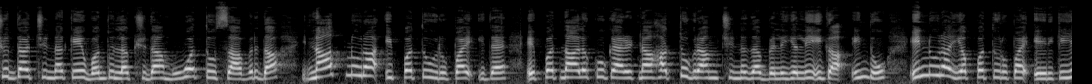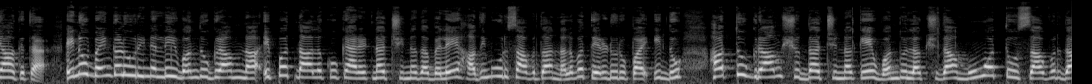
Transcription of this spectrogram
ಶುದ್ಧ ಚಿನ್ನಕ್ಕೆ ಒಂದು ಲಕ್ಷದ ಮೂವತ್ತು ಸಾವಿರದ ನಾಲ್ಕುನೂರ ಇಪ್ಪತ್ತು ರೂಪಾಯಿ ಇದೆ. ಇಪ್ಪತ್ನಾಲ್ಕು ಕ್ಯಾರೆಟ್ನ ಹತ್ತು ಗ್ರಾಂ ಚಿನ್ನದ ಬೆಲೆಯಲ್ಲಿ ಈಗ ಇಂದು ಇನ್ನೂರ ಎಪ್ಪತ್ತು ರೂಪಾಯಿ ಏರಿಕೆಯಾಗಿದೆ ಇನ್ನು ಬೆಂಗಳೂರಿನಲ್ಲಿ ಒಂದು ಗ್ರಾಂನ ಇಪ್ಪತ್ನಾಲ್ಕು ಕ್ಯಾರೆಟ್ನ ಚಿನ್ನದ ಬೆಲೆ ಹದಿಮೂರು ಸಾವಿರದ ನಲವತ್ತೆರಡು ರೂಪಾಯಿ ಇದ್ದು ಹತ್ತು ಗ್ರಾಂ ಶುದ್ಧ ಚಿನ್ನಕ್ಕೆ ಒಂದು ಲಕ್ಷದ ಮೂವತ್ತು ಸಾವಿರದ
